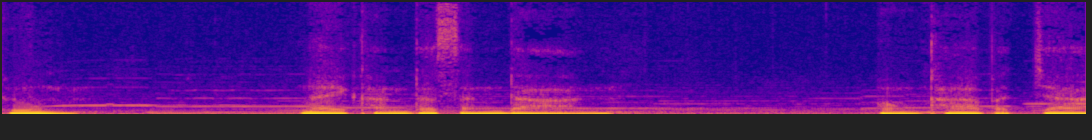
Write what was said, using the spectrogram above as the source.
ขึ้น ในขันธสันดานของข้าพเจ้า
